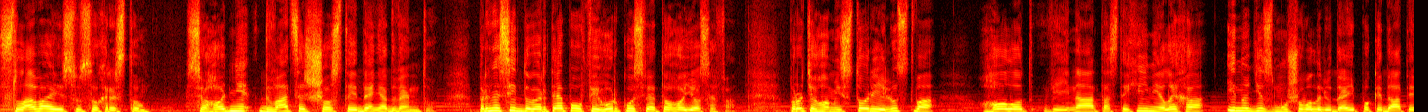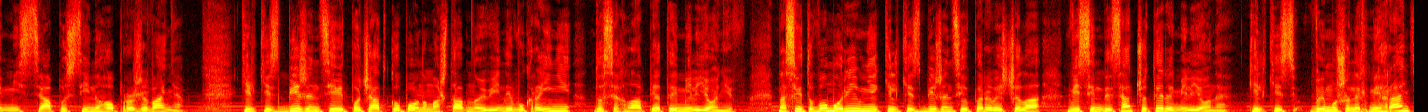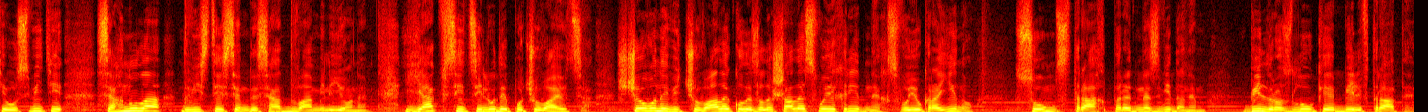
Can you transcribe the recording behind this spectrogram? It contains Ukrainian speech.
Слава Ісусу Христу! Сьогодні 26-й день Адвенту. Принесіть до вертепу фігурку святого Йосифа. Протягом історії людства голод, війна та стихійні лиха іноді змушували людей покидати місця постійного проживання. Кількість біженців від початку повномасштабної війни в Україні досягла 5 мільйонів. На світовому рівні кількість біженців перевищила 84 мільйони. Кількість вимушених мігрантів у світі сягнула 272 мільйони. Як всі ці люди почуваються? Що вони відчували, коли залишали своїх рідних, свою країну? Сум, страх перед незвіданим, біль розлуки, біль втрати.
